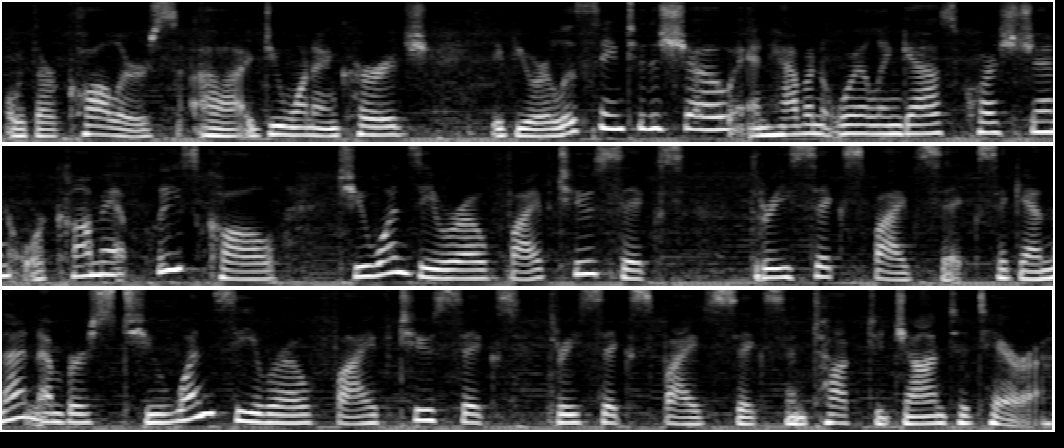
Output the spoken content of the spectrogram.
with our callers. Uh, I do want to encourage if you are listening to the show and have an oil and gas question or comment, please call 210 526 3656. Again, that number is 210 526 3656 and talk to John Tintera.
